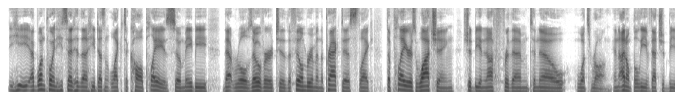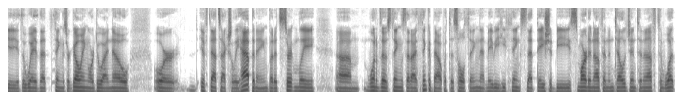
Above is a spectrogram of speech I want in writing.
he at one point he said that he doesn't like to call plays, so maybe that rolls over to the film room and the practice. Like, the players watching should be enough for them to know what's wrong, and I don't believe that should be the way that things are going, or do I know? Or if that's actually happening, but it's certainly um, one of those things that I think about with this whole thing. That maybe he thinks that they should be smart enough and intelligent enough to what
